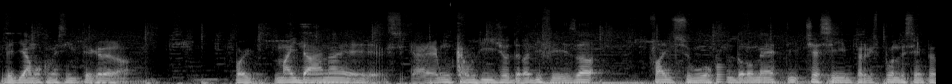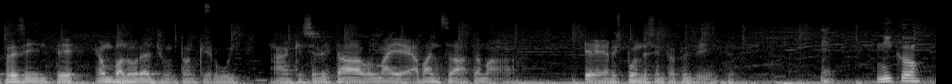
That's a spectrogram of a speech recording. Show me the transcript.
vediamo come si integrerà. Poi Maidana è, è un caudillo della difesa, fa il suo, quando lo metti c'è sempre, risponde sempre presente, è un valore aggiunto anche lui, anche se l'età ormai è avanzata, ma eh, risponde sempre presente. Nico?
